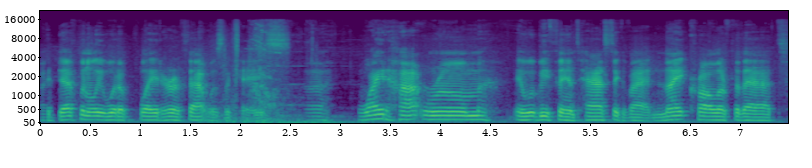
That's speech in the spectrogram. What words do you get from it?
I definitely would have played her if that was the case. Uh, White Hot Room. It would be fantastic if I had Nightcrawler for that.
